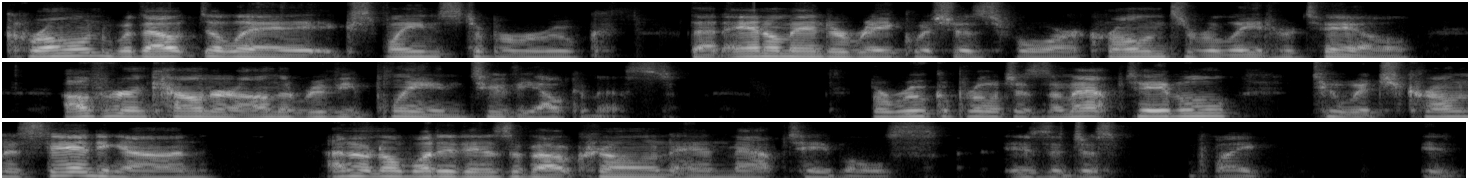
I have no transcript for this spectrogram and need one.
Crone, without delay, explains to Baruk that Anomander Rake wishes for Crone to relate her tale of her encounter on the Rhivi Plain to the alchemist. Baruk approaches the map table to which Crone is standing on. I don't know what it is about Crone and map tables. Is it just like it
